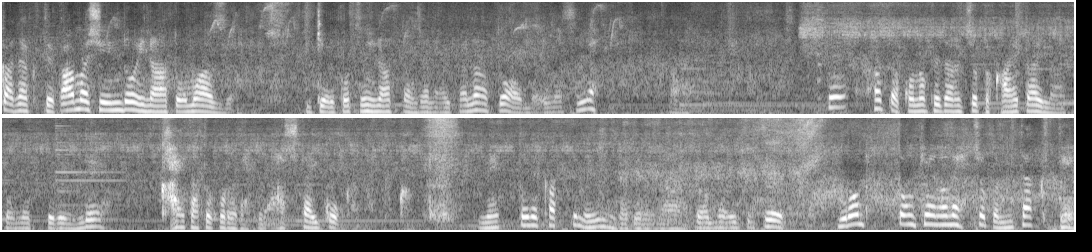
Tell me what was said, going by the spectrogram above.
荷なくてあんましんどいなと思わず、いけるコツになったんじゃないかなとは思いますね。はい。で、あとはこのペダルちょっと変えたいなと思ってるんで、変えたところだけで明日行こうかなとか。ネットで買ってもいいんだけどなと思いつつ、ブロントン系のね、ちょっと見たくて、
